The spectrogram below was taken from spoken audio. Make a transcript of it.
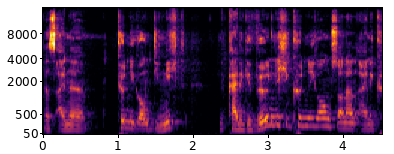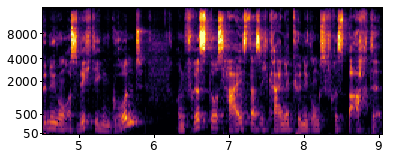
Das ist eine Kündigung, die nicht keine gewöhnliche Kündigung, sondern eine Kündigung aus wichtigem Grund. Und fristlos heißt, dass ich keine Kündigungsfrist beachte.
